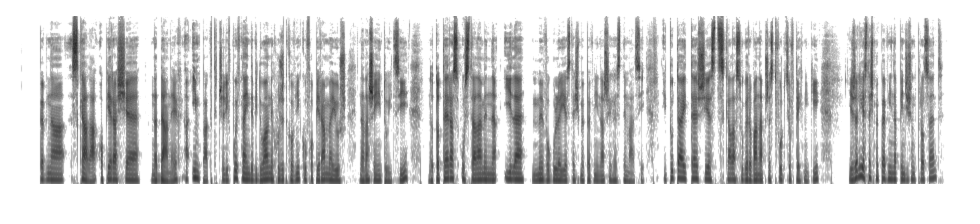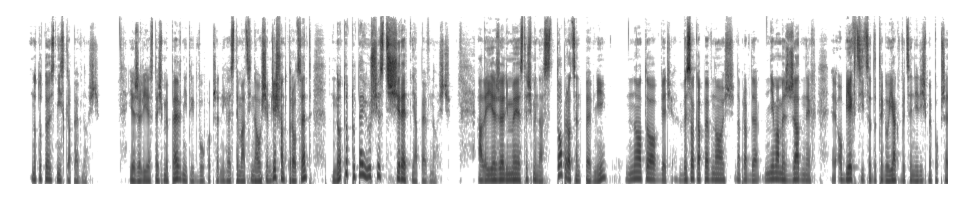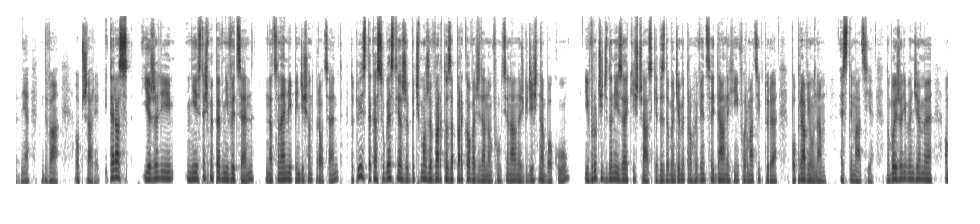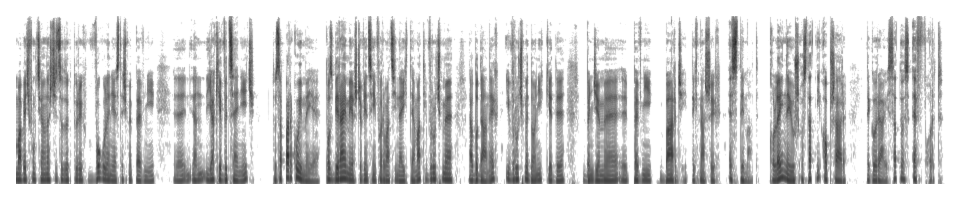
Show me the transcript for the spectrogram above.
pewna skala opiera się na danych, a impact, czyli wpływ na indywidualnych użytkowników, opieramy już na naszej intuicji, no to teraz ustalamy, na ile my w ogóle jesteśmy pewni naszych estymacji. I tutaj też jest skala sugerowana przez twórców techniki. Jeżeli jesteśmy pewni na 50%, no to to jest niska pewność. Jeżeli jesteśmy pewni tych dwóch poprzednich estymacji na 80%, no to tutaj już jest średnia pewność. Ale jeżeli my jesteśmy na 100% pewni, no to wiecie, wysoka pewność, naprawdę nie mamy żadnych e, obiekcji co do tego, jak wyceniliśmy poprzednie dwa obszary. I teraz, jeżeli nie jesteśmy pewni wycen na co najmniej 50%, to tu jest taka sugestia, że być może warto zaparkować daną funkcjonalność gdzieś na boku i wrócić do niej za jakiś czas, kiedy zdobędziemy trochę więcej danych i informacji, które poprawią nam estymację. No bo jeżeli będziemy omawiać funkcjonalności, co do których w ogóle nie jesteśmy pewni, e, jak je wycenić, to zaparkujmy je, pozbierajmy jeszcze więcej informacji na ich temat i wróćmy, albo danych, i wróćmy do nich, kiedy będziemy y, pewni bardziej tych naszych estymat. Kolejny już, ostatni obszar tego RISA to jest effort.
